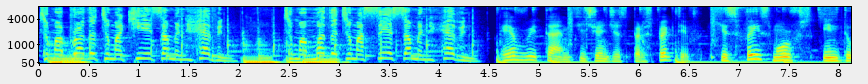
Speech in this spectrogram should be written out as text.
To my brother, to my kids, I'm in heaven. To my mother, to my sis, I'm in heaven. Every time he changes perspective, his face morphs into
